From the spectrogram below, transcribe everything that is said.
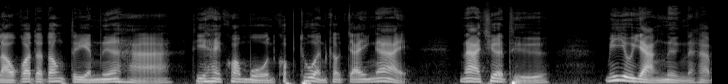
เราก็จะต้องเตรียมเนื้อหาที่ให้ข้อมูลครบถ้วนเข้าใจง่าย น่าเชื่อถือ มีอยู่อย่างหนึ่งนะครับ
